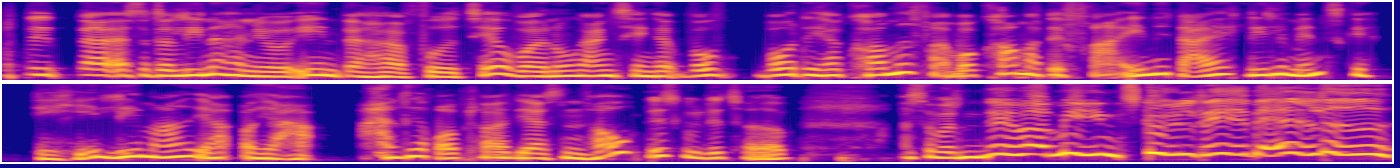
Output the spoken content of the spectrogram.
og det, der, altså, der ligner han jo en, der har fået tæv, hvor jeg nogle gange tænker, hvor, hvor det her kommet fra? Hvor kommer det fra inde i dig, lille menneske? Det er helt lige meget, jeg, og jeg har aldrig råbt højt. Jeg er sådan, hov, det skal vi lige tage op. Og så var det sådan, det var min skyld, det væltede.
